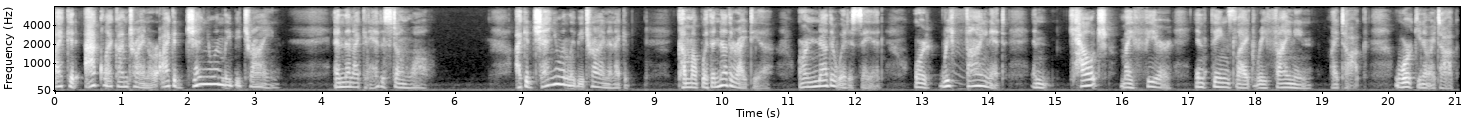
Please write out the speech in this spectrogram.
I could act like I'm trying or I could genuinely be trying and then I could hit a stone wall. I could genuinely be trying and I could come up with another idea or another way to say it or refine it and couch my fear in things like refining my talk, working at my talk,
